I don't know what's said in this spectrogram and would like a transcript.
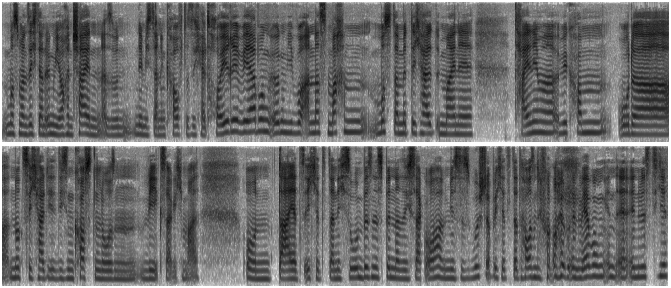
muss man sich dann irgendwie auch entscheiden. Also nehme ich dann in Kauf, dass ich halt teure Werbung irgendwie woanders machen muss, damit ich halt meine Teilnehmer bekomme oder nutze ich halt diesen kostenlosen Weg, sage ich mal. Und da jetzt ich jetzt da nicht so im Business bin, dass ich sage, oh, mir ist es wurscht, ob ich jetzt da Tausende von Euro in Werbung in, äh, investiere,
